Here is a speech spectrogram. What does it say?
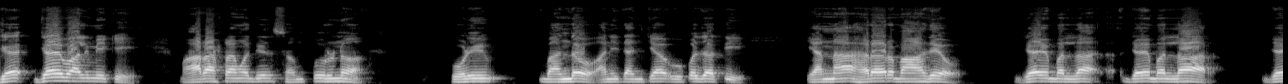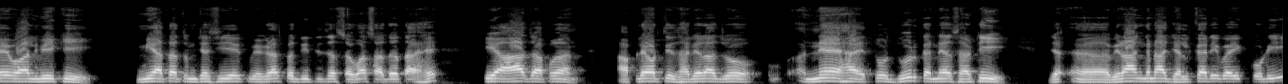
जय जय वाल्मिकी. महाराष्ट्रामधील संपूर्ण कोळी बांधव आणि त्यांच्या उपजाती यांना हर हर महादेव. जय मल्हा जय मल्हार जय वाल्मिकी. मी आता तुमच्याशी एक वेगळ्याच पद्धतीचा संवाद साधत आहे की आज आपण आपल्यावरती झालेला जो अन्याय आहे तो दूर करण्यासाठी ज विरांगणा झलकारीबाई कोळी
